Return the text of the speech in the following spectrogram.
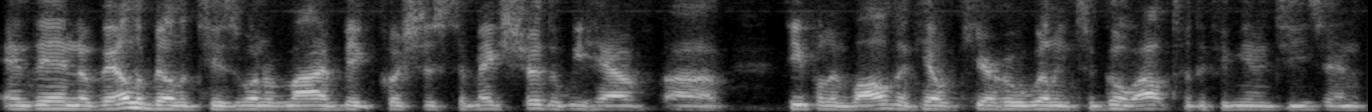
And then availability is one of my big pushes to make sure that we have uh, people involved in healthcare who are willing to go out to the communities. And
